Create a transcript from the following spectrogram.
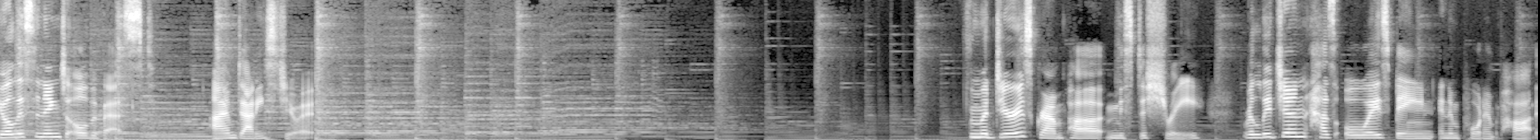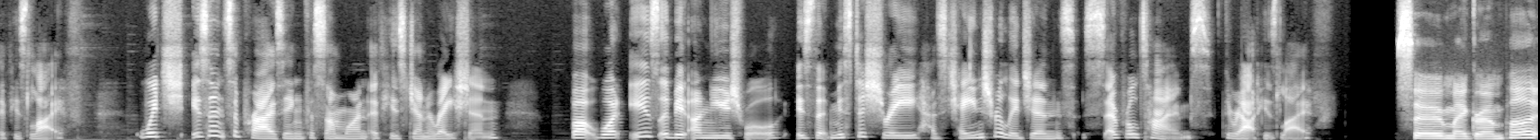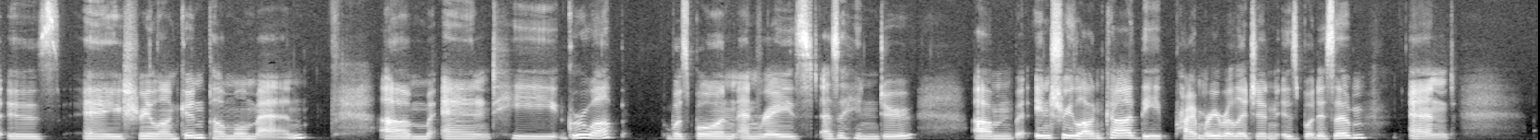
You're listening to All the Best. I'm Danny Stewart. For Madhura's grandpa, Mr. Sri, religion has always been an important part of his life, which isn't surprising for someone of his generation. But what is a bit unusual is that Mr. Sri has changed religions several times throughout his life. So, my grandpa is a Sri Lankan Tamil man, um, and he grew up was born and raised as a Hindu. Um, but in Sri Lanka, the primary religion is Buddhism. And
